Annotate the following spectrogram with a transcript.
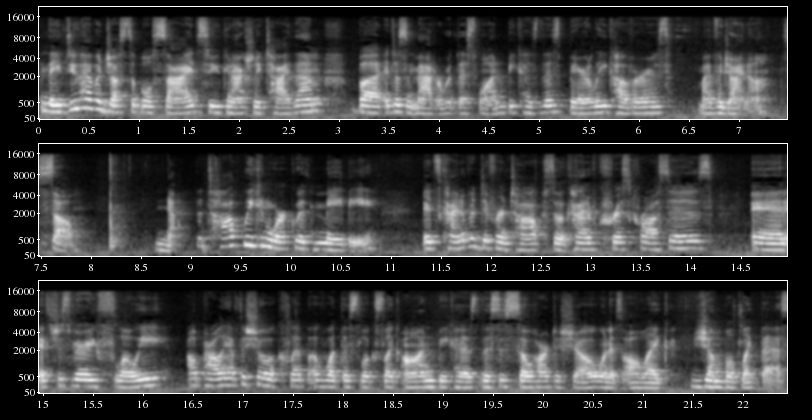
and they do have adjustable sides so you can actually tie them, but it doesn't matter with this one because this barely covers my vagina. So, no. The top we can work with maybe. It's kind of a different top, so it kind of crisscrosses, and it's just very flowy I'll probably have to show a clip of what this looks like on because this is so hard to show when it's all like jumbled like this.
